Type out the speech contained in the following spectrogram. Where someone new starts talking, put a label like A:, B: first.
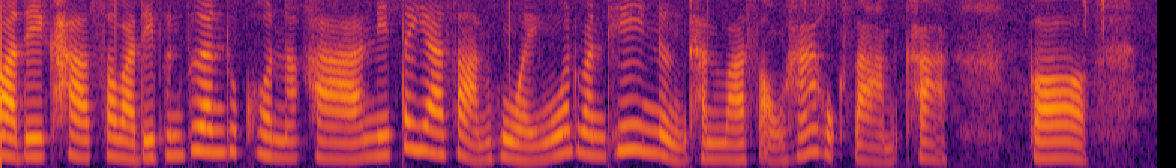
A: วัสดีค่ะ สวัสดีเพื่อนๆทุกคนนะคะ นิตยาสารหวยงวดวันที่1ธันวา2563 ค่ะ ก็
